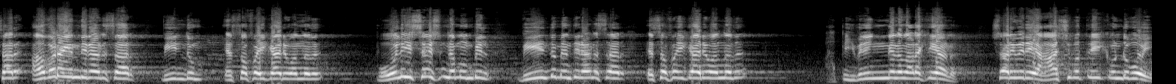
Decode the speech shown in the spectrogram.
സാർ അവിടെ എന്തിനാണ് സാർ വീണ്ടും എസ് എഫ് ഐക്കാർ വന്നത്? പോലീസ് സ്റ്റേഷന്റെ മുമ്പിൽ വീണ്ടും എന്തിനാണ് സാർ എസ് എഫ് ഐക്കാർ വന്നത്? അപ്പൊ ഇവരിങ്ങനെ നടക്കുകയാണ്. സാർ ഇവരെ ആശുപത്രിയിൽ കൊണ്ടുപോയി.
